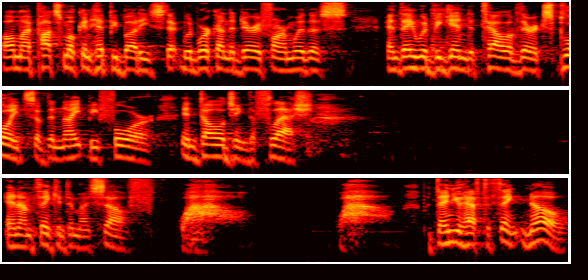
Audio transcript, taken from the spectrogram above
All my pot smoking hippie buddies that would work on the dairy farm with us. And they would begin to tell of their exploits of the night before, indulging the flesh. And I'm thinking to myself, wow, wow. Then you have to think no,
